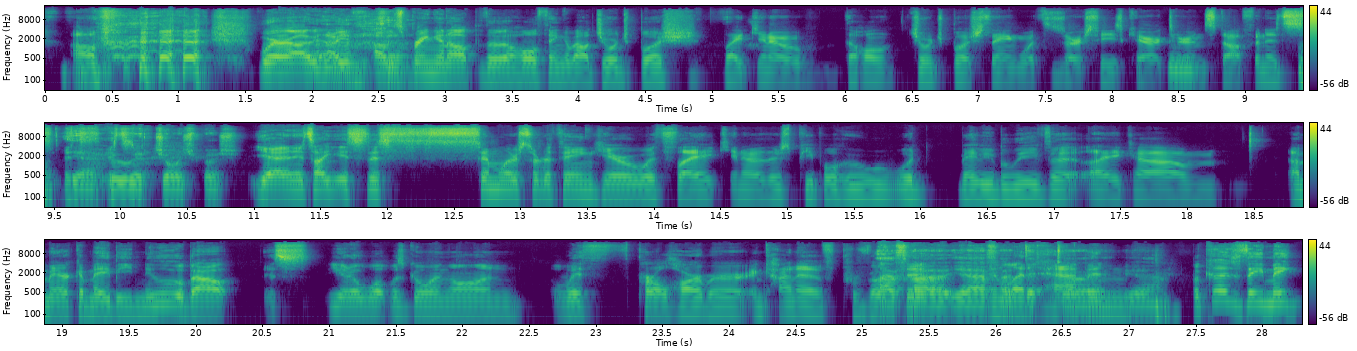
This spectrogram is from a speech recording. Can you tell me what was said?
um where I, I, I was bringing up the whole thing about George Bush like you know the whole George Bush thing with Xerxes character Mm. and stuff and it's, it's yeah, it's- who is George Bush? yeah, and it's like it's this similar sort of thing here with like, you know, there's people who would maybe believe that like um America maybe knew about this, you know, what was going on with Pearl Harbor and kind of provoked I've it heard, yeah, I've and let it happen story, Yeah, because they make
